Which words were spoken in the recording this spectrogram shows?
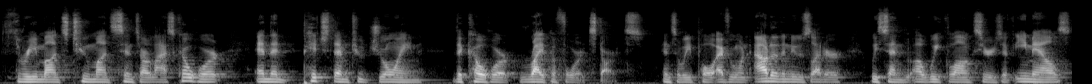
three months, two months since our last cohort and then pitch them to join the cohort right before it starts. And so we pull everyone out of the newsletter. We send a week long series of emails.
